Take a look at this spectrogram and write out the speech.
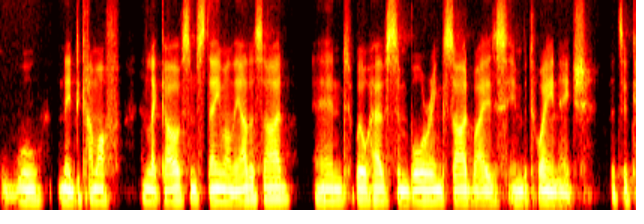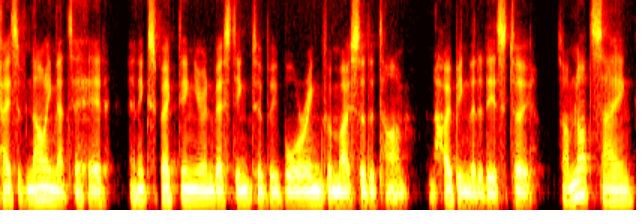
we'll need to come off and let go of some steam on the other side. And we'll have some boring sideways in between each. It's a case of knowing that's ahead and expecting your investing to be boring for most of the time and hoping that it is too. So I'm not saying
